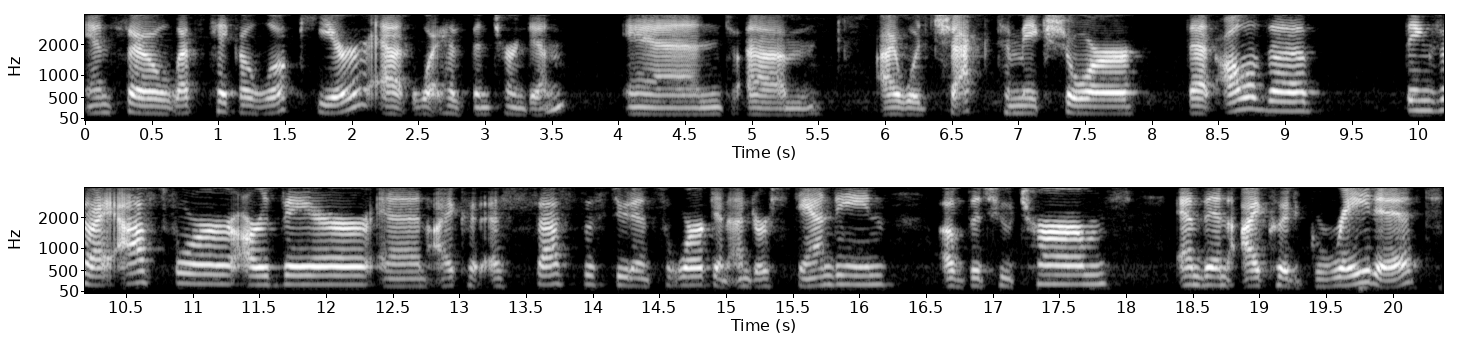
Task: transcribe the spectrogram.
And so let's take a look here at what has been turned in. And um, I would check to make sure that all of the things that I asked for are there and I could assess the student's work and understanding of the two terms. And then I could grade it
